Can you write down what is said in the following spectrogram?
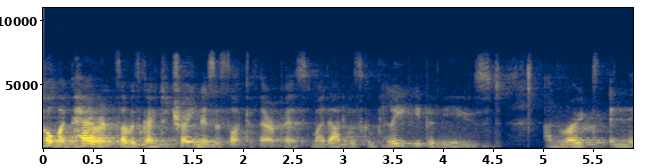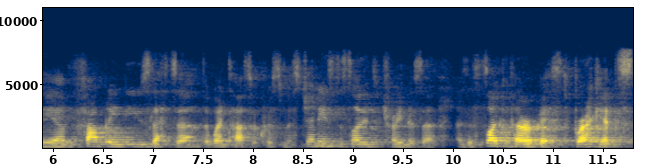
told my parents I was going to train as a psychotherapist, my dad was completely bemused and wrote in the um, family newsletter that went out at Christmas, Jenny's decided to train as a, as a psychotherapist, brackets,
